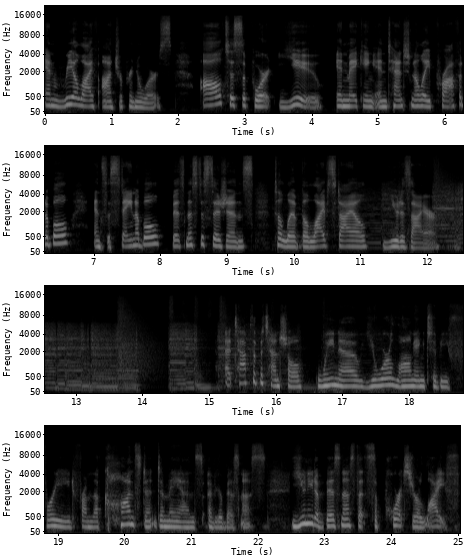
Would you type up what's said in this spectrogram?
and real life entrepreneurs, all to support you in making intentionally profitable and sustainable business decisions to live the lifestyle you desire. At Tap the Potential, we know you're longing to be freed from the constant demands of your business. You need a business that supports your life.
